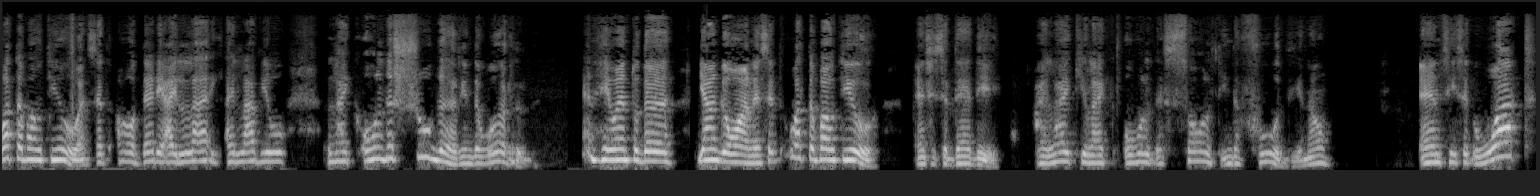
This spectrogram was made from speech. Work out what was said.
"What about you?" And said, "Oh, daddy, I like, I love you like all the sugar in the world." And he went to the younger one and said, What about you? And she said, Daddy, I like you like all the salt in the food, you know. And he said, What?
